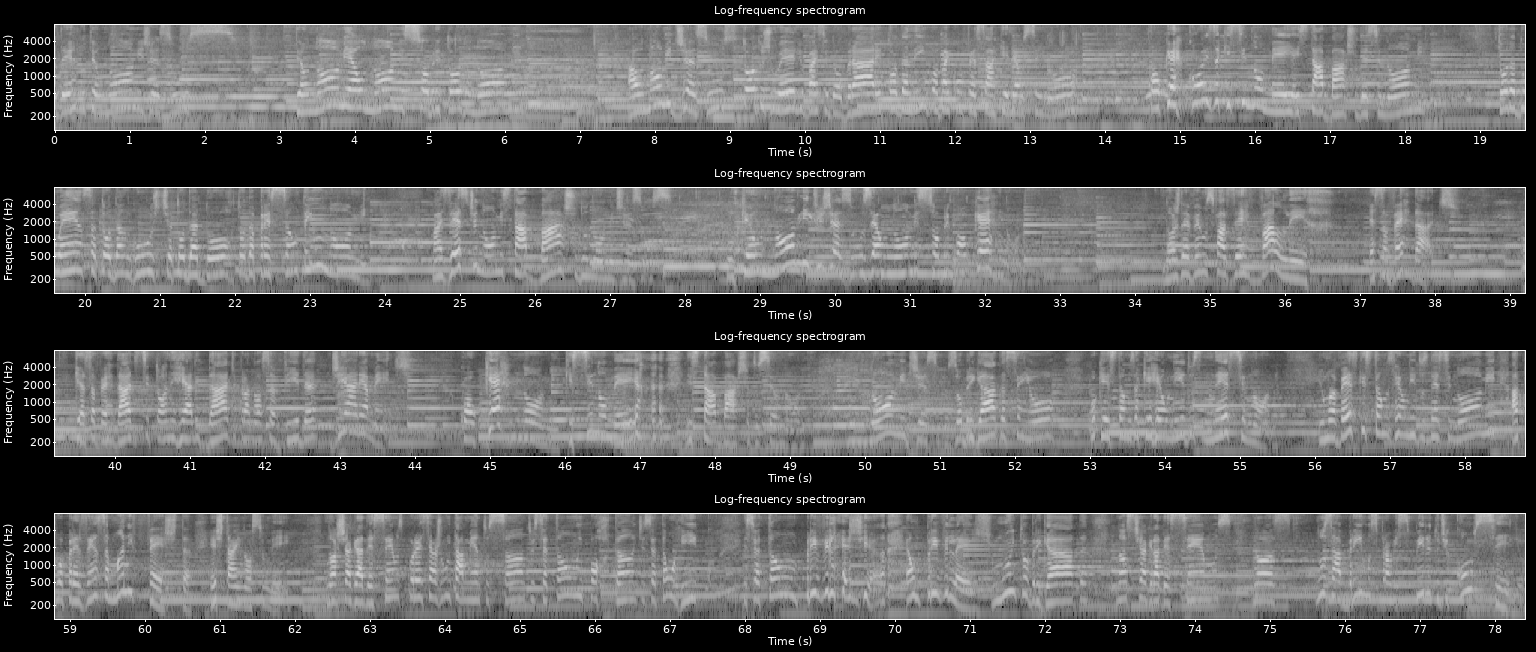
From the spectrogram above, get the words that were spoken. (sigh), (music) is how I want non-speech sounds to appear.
poder no teu nome, Jesus. Teu nome é o nome sobre todo nome. Ao nome de Jesus, todo joelho vai se dobrar e toda língua vai confessar que Ele é o Senhor. Qualquer coisa que se nomeia está abaixo desse nome. Toda doença, toda angústia, toda dor, toda pressão tem um nome. Mas este nome está abaixo do nome de Jesus. Porque o nome de Jesus é um nome sobre qualquer nome. Nós devemos fazer valer essa verdade. Que essa verdade se torne realidade para a nossa vida diariamente. Qualquer nome que se nomeia (laughs) está abaixo do seu nome. Em nome de Jesus. Obrigada, Senhor, porque estamos aqui reunidos nesse nome. E uma vez que estamos reunidos nesse nome, a tua presença manifesta está em nosso meio. Nós te agradecemos por esse ajuntamento santo. Isso é tão importante, isso é tão rico, isso é tão (laughs) privilegiado. É um privilégio. Muito obrigada. Nós te agradecemos. Nós nos abrimos para o espírito de conselho,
